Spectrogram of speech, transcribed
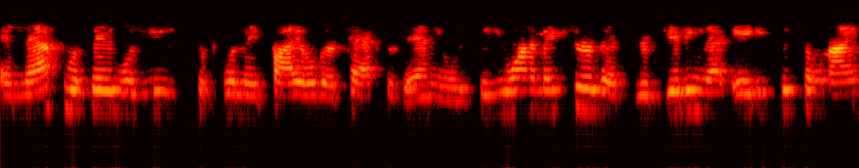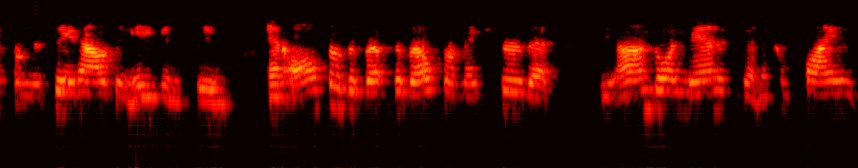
and that's what they will use to, when they file their taxes annually. So you want to make sure that you're getting that 8609 from the state housing agency, and also the developer makes sure that the ongoing management and compliance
